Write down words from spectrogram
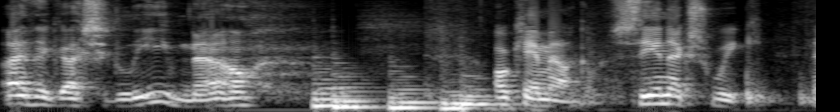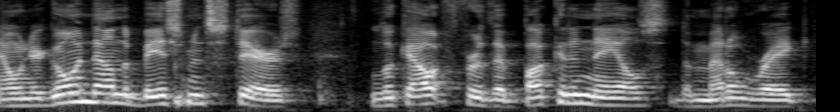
I think I should leave now. Okay, Malcolm. See you next week. Now, when you're going down the basement stairs, look out for the bucket of nails, the metal rake,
